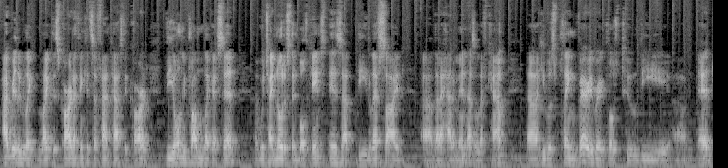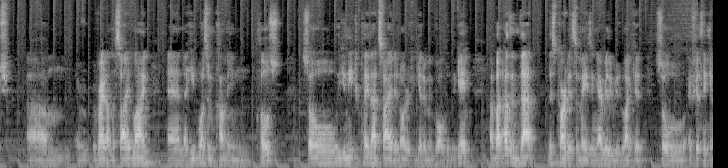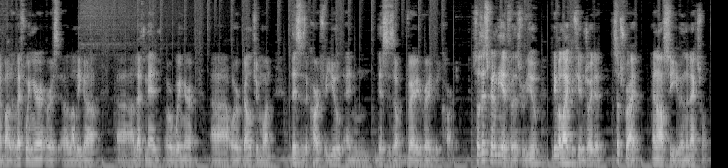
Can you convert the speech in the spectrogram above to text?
I really, really like this card. I think it's a fantastic card. The only problem, like I said, uh, which I noticed in both games, is at the left side uh, that I had him in as a left cam. Uh, he was playing very, very close to the um, edge, um, right on the sideline, and uh, he wasn't coming close. So you need to play that side in order to get him involved in the game. Uh, but other than that, this card is amazing. I really, really like it. So if you're thinking about a left winger or a La Liga uh, left mid or winger uh, or a Belgian one, this is a card for you. And this is a very, very good card. So this is going to be it for this review. Leave a like if you enjoyed it, subscribe, and I'll see you in the next one.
